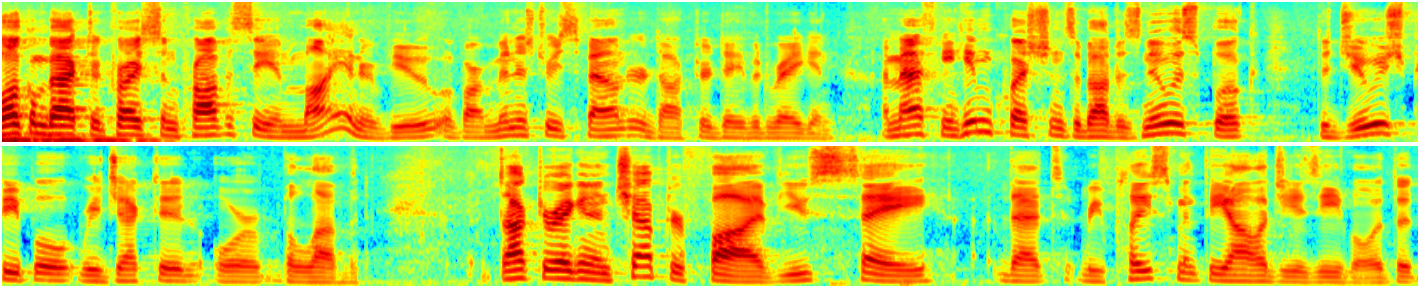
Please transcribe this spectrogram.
Welcome back to Christ in Prophecy and my interview of our ministry's founder, Dr. David Reagan. I'm asking him questions about his newest book, The Jewish People Rejected or Beloved. Dr. Reagan, in chapter 5, you say that replacement theology is evil. The,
